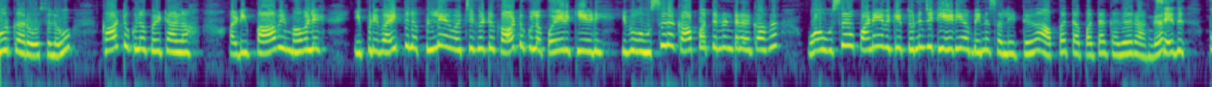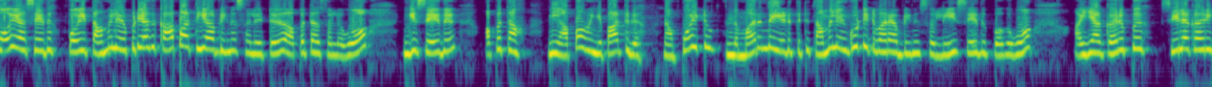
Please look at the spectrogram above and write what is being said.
ஊர்க்கார சொல்லவும் காட்டுக்குள்ள போயிட்டாளா? அடி பாவி மவளே இப்படி வயித்துல பிள்ளைய வச்சுக்கிட்டு காட்டுக்குள்ள போயிருக்கியடி இவ உசுரை காப்பாத்தணுன்றதுக்காக ஓ உசுரை பணைய துணிஞ்சு துணிஞ்சிட்டியேடி அப்படின்னு சொல்லிட்டு அப்பத்தா அப்பத்தா கதறாங்க. சேது போயா சேது போய் தமிழ் எப்படியாவது காப்பாத்தியா அப்படின்னு சொல்லிட்டு அப்பத்தா சொல்லவும் இங்க சேது அப்பத்தா நீ அப்பாவை இங்க பாத்துக்க. நான் போயிட்டு அந்த மருந்தை எடுத்துட்டு தமிழையும் கூட்டிட்டு வரேன் அப்படின்னு சொல்லி சேது போகவும் ஐயா கருப்பு சீலக்காரி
